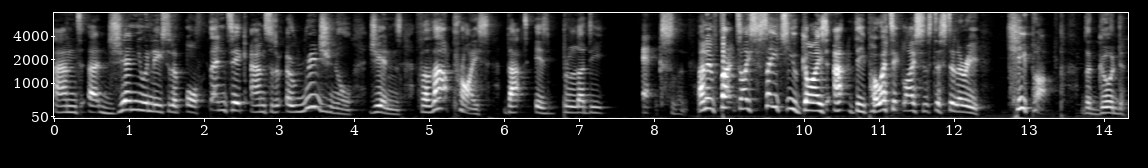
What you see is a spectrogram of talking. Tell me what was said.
and uh, genuinely sort of authentic and sort of original gins for that price, that is bloody excellent. And in fact, I say to you guys at the Poetic License Distillery, keep up the good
